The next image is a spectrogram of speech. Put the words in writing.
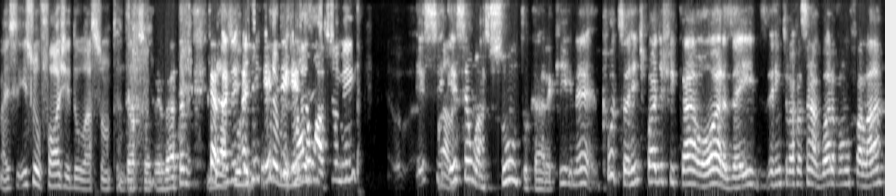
Mas isso foge do assunto. Do, assunto, exatamente. Cara, a gente, a gente, esse, esse é um assunto... também esse, esse é um assunto, cara, que, né, putz, a gente pode ficar horas aí, a gente vai falar assim, ah, agora vamos falar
